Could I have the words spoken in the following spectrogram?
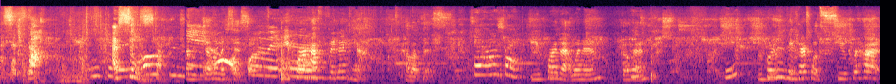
Okay. I said stop. Jello mixes. You pour half of it in here. How about this? You pour that one in. Go ahead. Mhm. Be careful, it's super hot.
